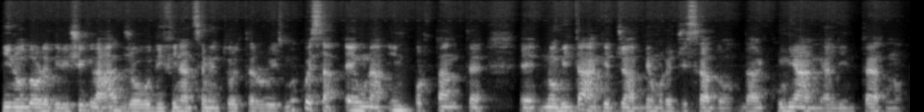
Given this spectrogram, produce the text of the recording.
in odore di riciclaggio o di finanziamento del terrorismo. Questa è una importante eh, novità che già abbiamo registrato da alcuni anni all'interno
